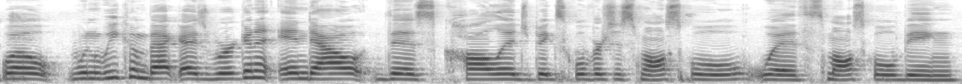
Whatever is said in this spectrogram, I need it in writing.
Well, when we come back, guys, we're going to end out this college big school versus small school with small school being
